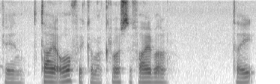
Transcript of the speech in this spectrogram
Again, to tie it off, we come across the fibre, tight,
